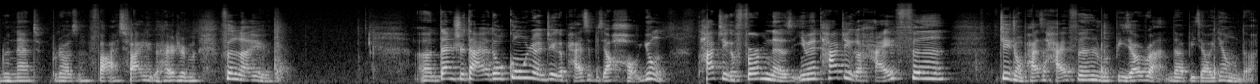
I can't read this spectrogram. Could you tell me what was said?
Lunet 不知道怎么法法语还是什么芬兰语，嗯，但是大家都公认这个牌子比较好用，它这个 firmness，因为它这个还分。这种牌子还分比较软的、比较硬的，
